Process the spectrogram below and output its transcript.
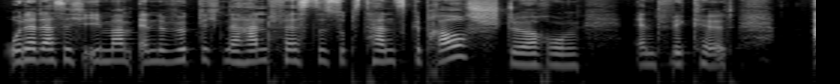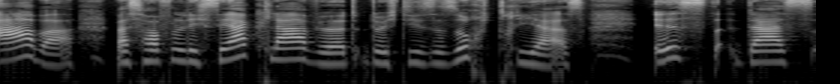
oder dass sich eben am Ende wirklich eine handfeste Substanzgebrauchsstörung entwickelt. Aber was hoffentlich sehr klar wird durch diese Suchttrias, ist, dass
